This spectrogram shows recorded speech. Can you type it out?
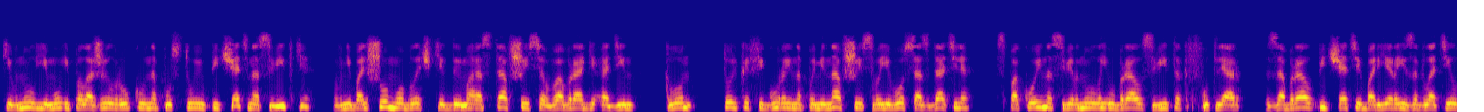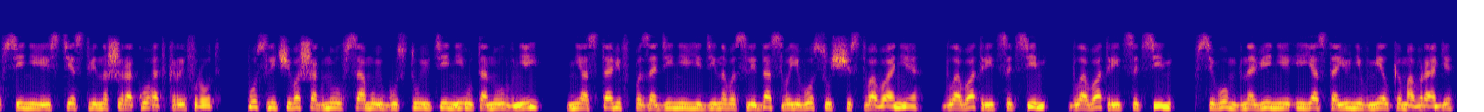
кивнул ему и положил руку на пустую печать на свитке. В небольшом облачке дыма оставшийся во враге один, клон, только фигурой напоминавший своего создателя, спокойно свернул и убрал свиток в футляр, забрал печати барьера и заглотил все неестественно широко открыв рот, после чего шагнул в самую густую тень и утонул в ней, не оставив позади ни единого следа своего существования. Глава 37. Глава 37. Всего мгновение и я стою не в мелком овраге,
